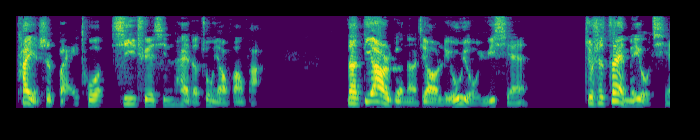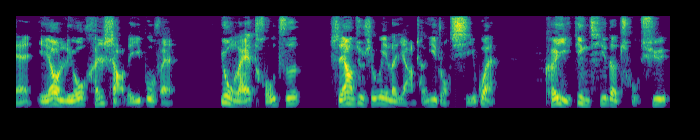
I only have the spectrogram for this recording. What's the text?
它也是摆脱稀缺心态的重要方法。那第二个呢，叫留有余闲，就是再没有钱，也要留很少的一部分用来投资，实际上就是为了养成一种习惯，可以定期的储蓄。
